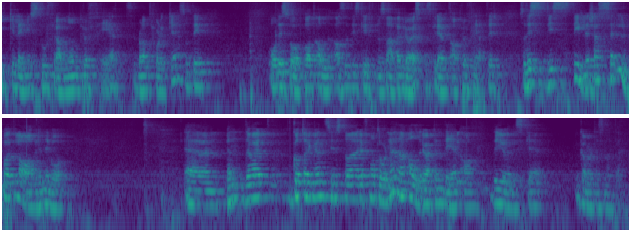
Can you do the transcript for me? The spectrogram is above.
ikke lenger sto fram noen profet blant folket. de og de så på at alle, altså de skriftene som er på hebraisk, er skrevet av profeter. Så de, de, stiller seg selv på et lavere nivå. Eh, men det var et godt argument, syns da reformatorene. Det har aldri vært en del av det jødiske Gammeltestamentet.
